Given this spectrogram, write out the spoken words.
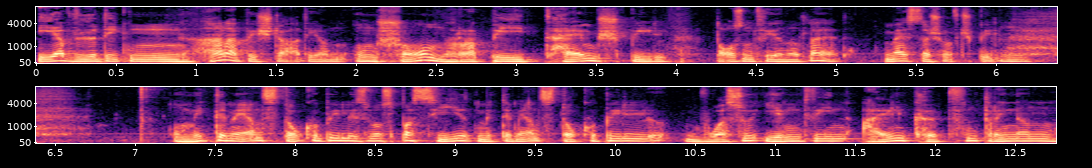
ehrwürdigen Hanapi-Stadion und schon Rapid, Heimspiel, 1400 Leute, Meisterschaftsspiel. Mhm. Und mit dem Ernst Dokobil ist was passiert. Mit dem Ernst Dokobil war so irgendwie in allen Köpfen drinnen,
